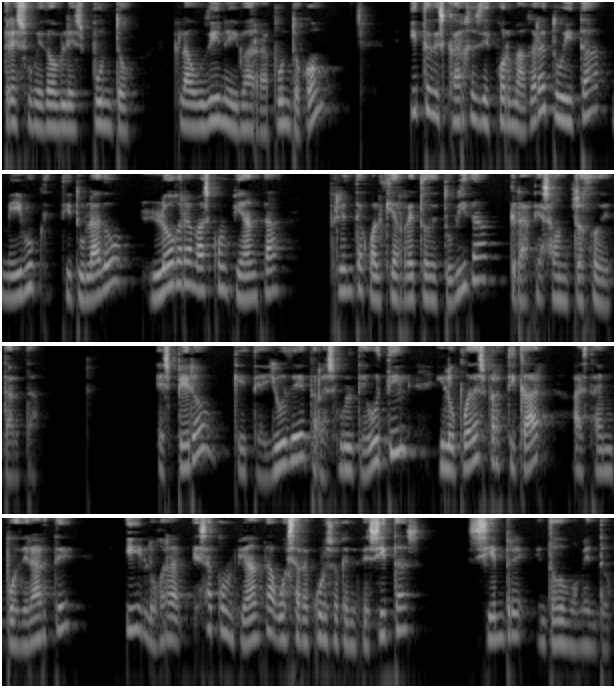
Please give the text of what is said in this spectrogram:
www.claudineibarra.com y te descargues de forma gratuita mi ebook titulado Logra más confianza frente a cualquier reto de tu vida gracias a un trozo de tarta. Espero que te ayude, te resulte útil y lo puedas practicar hasta empoderarte y lograr esa confianza o ese recurso que necesitas siempre en todo momento.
